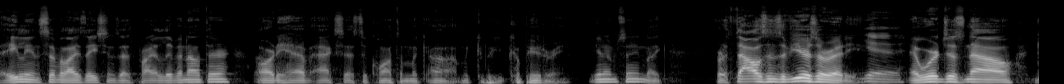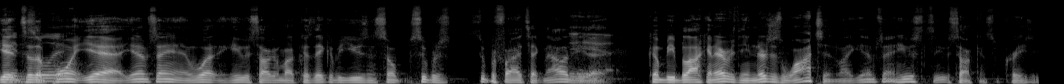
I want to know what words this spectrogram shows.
alien civilizations that's probably living out there already have access to quantum uh, computing? You know what I'm saying? Like for thousands of years already. Yeah. And we're just now getting to the it. point, yeah. You know what I'm saying? And what he was talking about because they could be using so super superfied technology Yeah. that could be blocking everything. They're just watching, like you know what I'm saying. He was he was talking some crazy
